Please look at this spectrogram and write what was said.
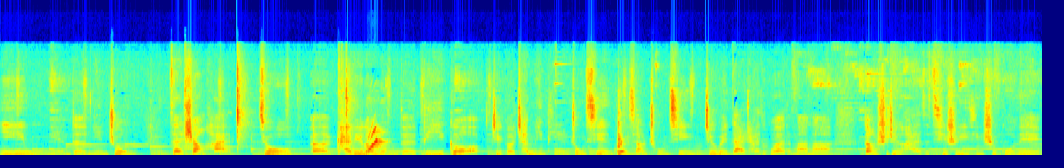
一五年的年中，在上海就呃开立了我们的第一个这个产品体验中心。我们像重庆这位带着孩子过来的妈妈，当时这个孩子其实已经是国内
